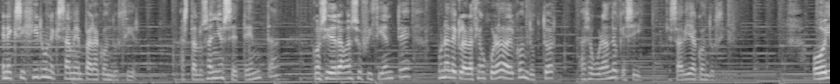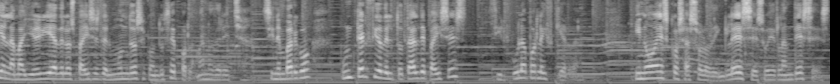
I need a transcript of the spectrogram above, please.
en exigir un examen para conducir. Hasta los años 70 consideraban suficiente una declaración jurada del conductor asegurando que sí, que sabía conducir. Hoy en la mayoría de los países del mundo se conduce por la mano derecha. Sin embargo, un tercio del total de países circula por la izquierda. Y no es cosa solo de ingleses o irlandeses.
